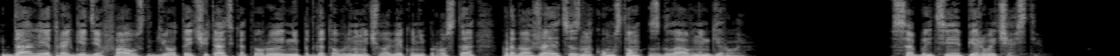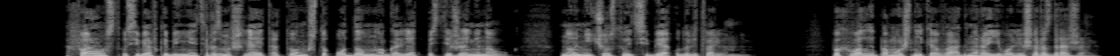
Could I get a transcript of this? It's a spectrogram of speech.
Далее трагедия Фауст Гёте, читать которую неподготовленному человеку непросто, продолжается знакомством с главным героем. События первой части. Фауст у себя в кабинете размышляет о том, что отдал много лет постижению наук, но не чувствует себя удовлетворенным. Похвалы помощника Вагнера его лишь раздражают,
